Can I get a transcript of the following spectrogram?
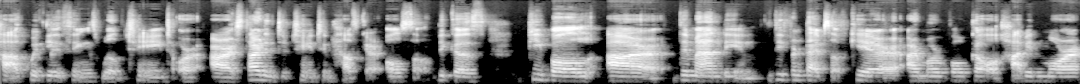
how quickly things will change or are starting to change in healthcare also because people are demanding different types of care, are more vocal, having more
